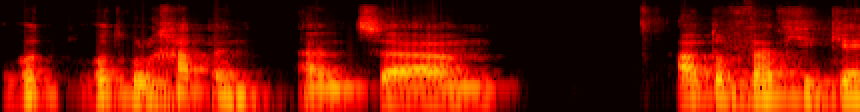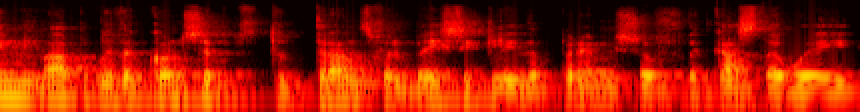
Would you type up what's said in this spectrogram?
what what will happen? And um, out of that, he came up with a concept to transfer basically the premise of the castaway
